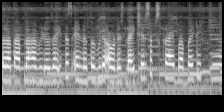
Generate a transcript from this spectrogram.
तर आता आपला हा व्हिडिओ जा इथंच एंड होतो. व्हिडिओ आवडल्यास like share subscribe bye take care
